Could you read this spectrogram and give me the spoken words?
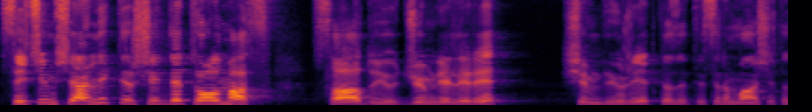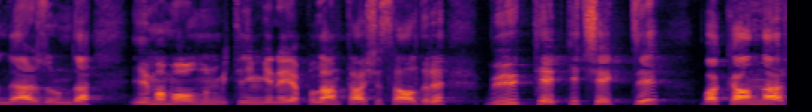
Seçim şenliktir şiddet olmaz. Sağduyu cümleleri şimdi Hürriyet gazetesinin manşetinde Erzurum'da İmamoğlu'nun mitingine yapılan taşlı saldırı büyük tepki çekti. Bakanlar,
